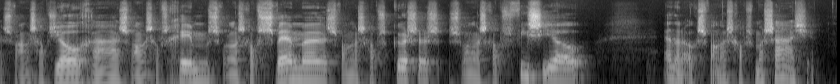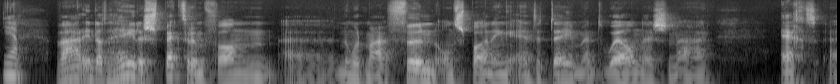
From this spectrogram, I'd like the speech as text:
zwangerschapsyoga, zwangerschapsgym, zwangerschapszwemmen, zwangerschapscursus, zwangerschapsfysio en dan ook zwangerschapsmassage. Ja. Waar in dat hele spectrum van, noem het maar, fun, ontspanning, entertainment, wellness naar echt uh,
